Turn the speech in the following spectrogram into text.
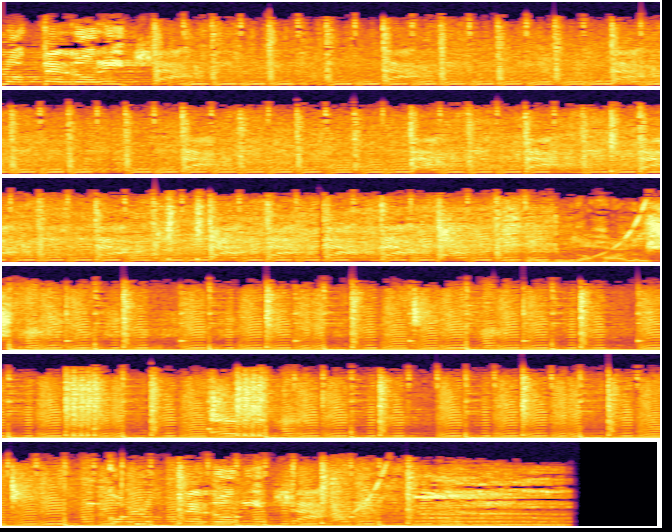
los terroristas. Harlem Shake.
